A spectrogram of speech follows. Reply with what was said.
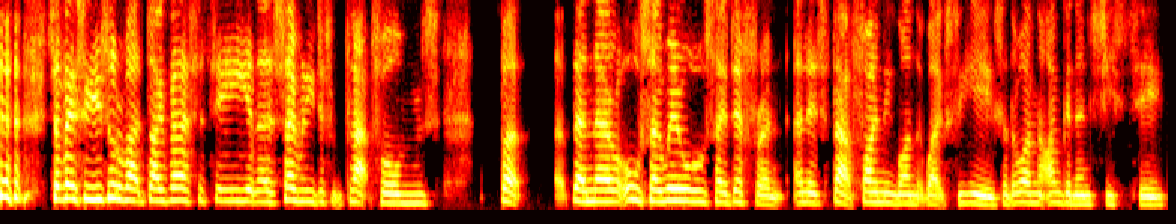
so basically, it's all about diversity, and there's so many different platforms. But then there are also we're all so different and it's about finding one that works for you. So the one that i'm going to introduce you to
